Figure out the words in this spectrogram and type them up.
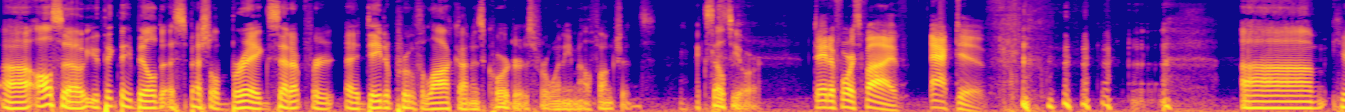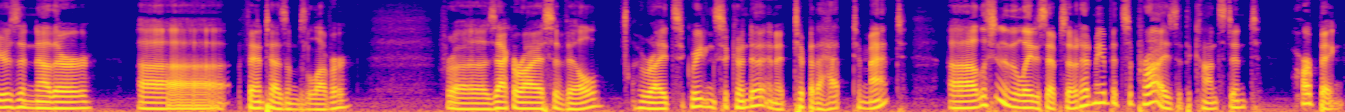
Uh, also, you think they build a special brig set up for a data-proof lock on his quarters for when he malfunctions. Excelsior. Data Force 5, active. Um, here's another uh, Phantasm's lover for uh, Zachariah Seville, who writes Greetings, Secunda, and a tip of the hat to Matt. Uh, listening to the latest episode had me a bit surprised at the constant harping.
